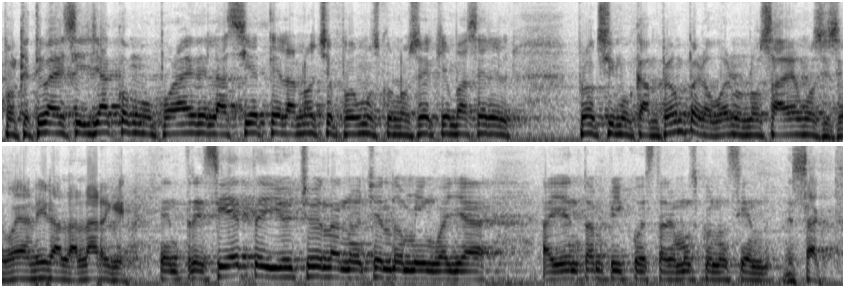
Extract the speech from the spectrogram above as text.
Porque te iba a decir, ya como por ahí de las 7 de la noche podemos conocer quién va a ser el próximo campeón, pero bueno, no sabemos si se vayan a ir a la largue. Entre 7 y 8 de la noche el domingo allá allá en Tampico estaremos conociendo. Exacto.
